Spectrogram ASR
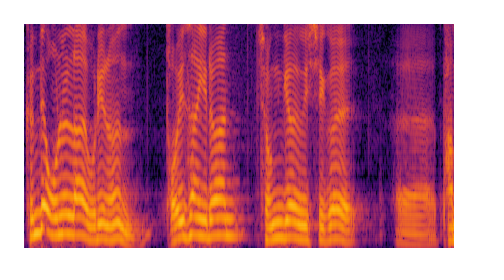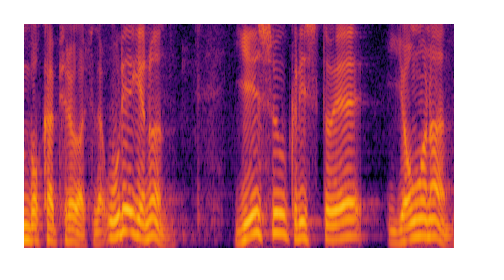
근데 오늘날 우리는 더 이상 이러한 정결 의식을 어, 반복할 필요가 없습니다. 우리에게는 예수 그리스도의 영원한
